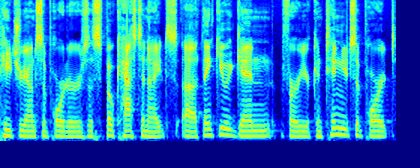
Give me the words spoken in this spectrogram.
Patreon supporters, the Spokastonites. Uh, thank you again for your continued support.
